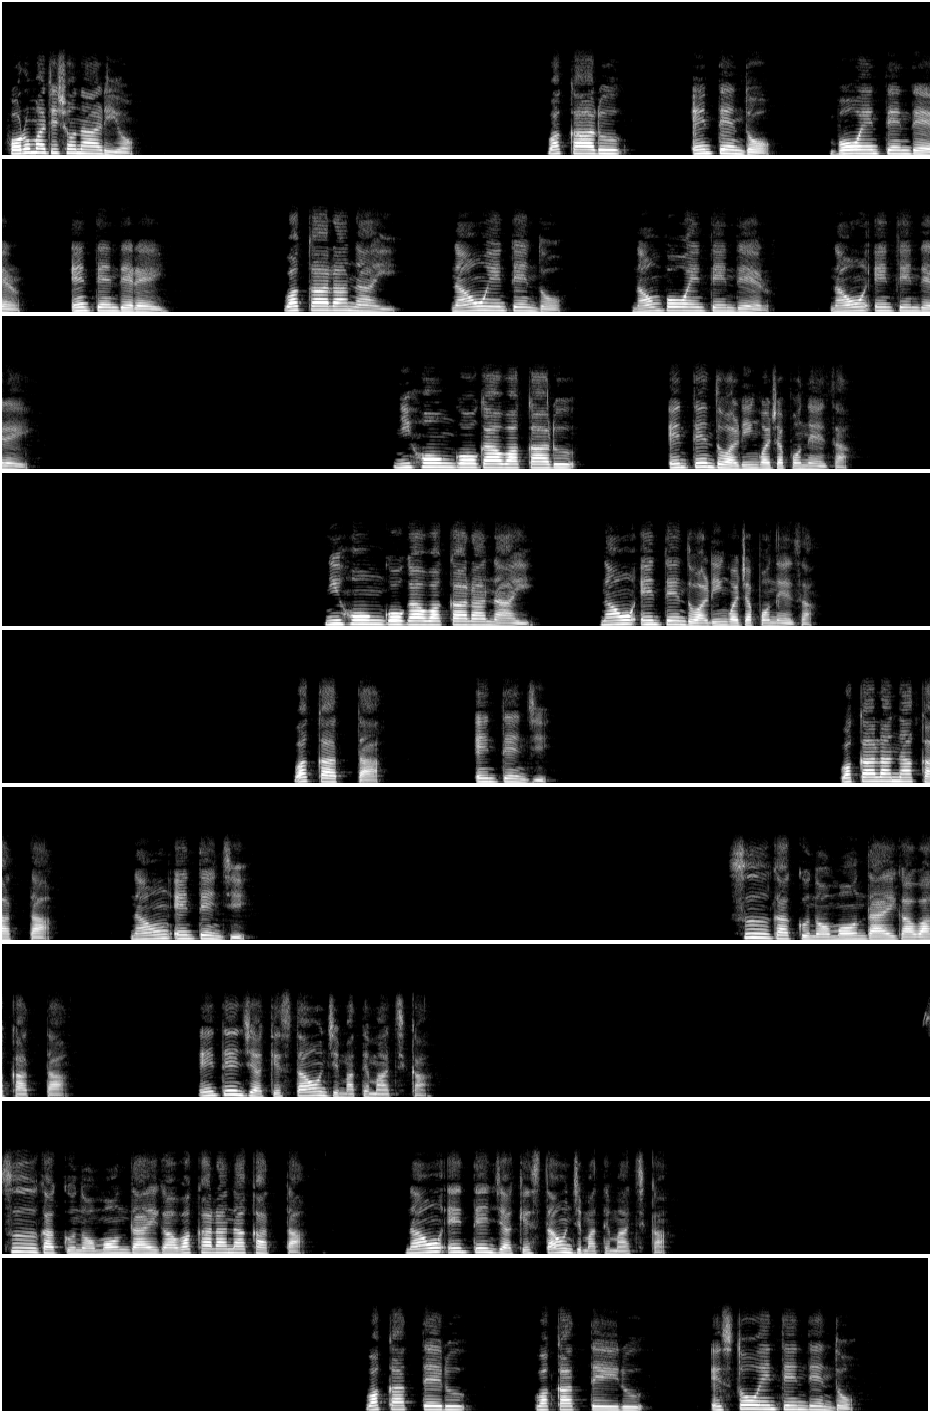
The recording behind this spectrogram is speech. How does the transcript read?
forma dicionário。わかる、 entendo、vou entender、entenderei。わからない、 não entendo、não vou entender、não entenderei。日本語がわかる。Entiendo la lengua japonesa. 日本語がわからない。No entiendo la lengua japonesa. わかった。entendí. わからなかった。No entendí. 数学の問題がわかった。Entendí a questão de matemática. 数学の問題がわからなかった。なおエンテンジャケスタオンジマテマチカ。わかってる、わかっている。エストエンテンデンド、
